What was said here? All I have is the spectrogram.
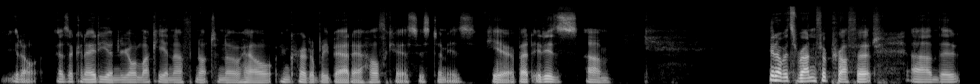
you know, as a Canadian, you're lucky enough not to know how incredibly bad our healthcare system is here. But it is, um, you know, it's run for profit. Um, there,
